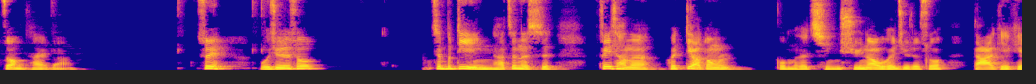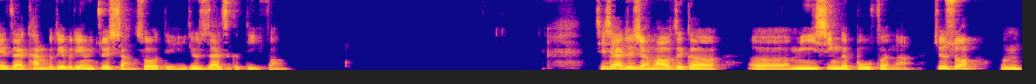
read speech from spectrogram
状态吧。所以我觉得说，这部电影它真的是非常的会调动我们的情绪。那我会觉得说，大家可以可以在看这部电影最享受的点，也就是在这个地方。接下来就讲到这个呃迷信的部分啊。就是说，嗯，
